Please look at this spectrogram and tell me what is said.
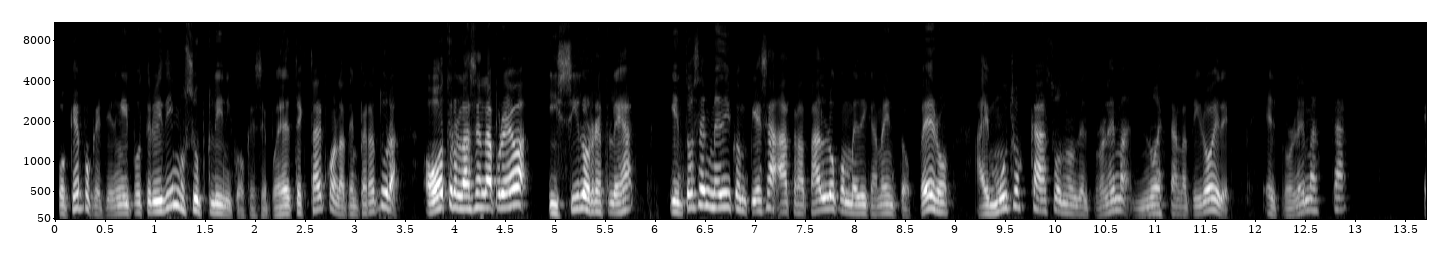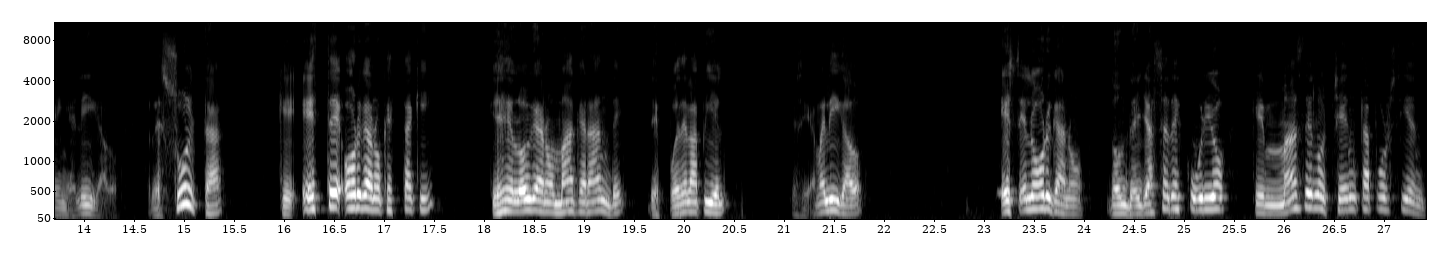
¿Por qué? Porque tienen hipotiroidismo subclínico que se puede detectar con la temperatura. Otros le hacen la prueba y sí lo refleja. Y entonces el médico empieza a tratarlo con medicamentos. Pero hay muchos casos donde el problema no está en la tiroides. El problema está en el hígado. Resulta que este órgano que está aquí, que es el órgano más grande después de la piel, que se llama el hígado, es el órgano donde ya se descubrió que más del 80%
